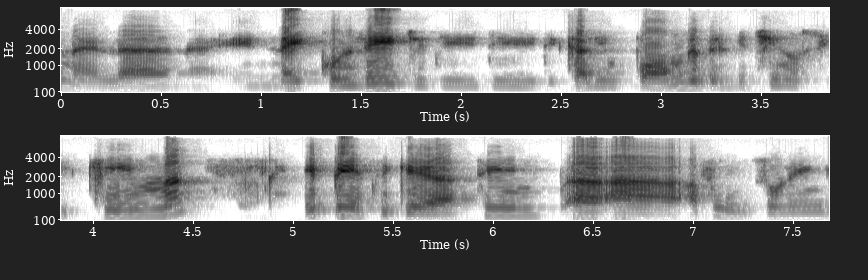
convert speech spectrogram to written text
nel, nei, nei, collegi di, di, di, Kalimpong, del vicino Sikkim, e pensi che a, Sim, a, a Funzoling,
